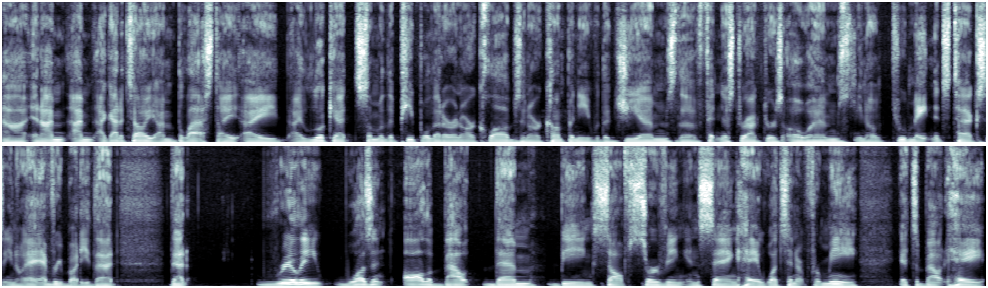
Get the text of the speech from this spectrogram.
Uh, and I'm, I'm I got to tell you, I'm blessed. I, I, I look at some of the people that are in our clubs and our company with the GMs, the fitness directors, OMs, you know, through maintenance techs, you know, everybody that that really wasn't all about them being self-serving and saying, "Hey, what's in it for me?" It's about, "Hey,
